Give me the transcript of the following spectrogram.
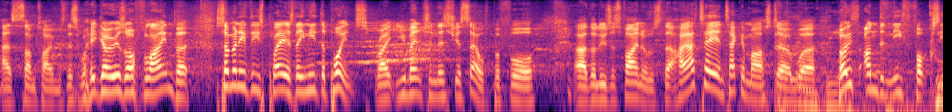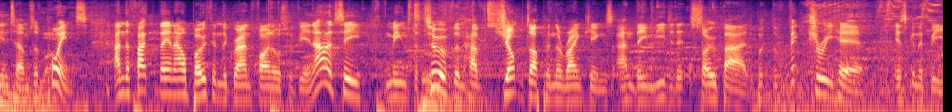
as sometimes this way goes offline. But so many of these players, they need the points, right? You mentioned this yourself before uh, the losers finals, that Hayate and Tekken Master were both underneath Foxy in terms of points. And the fact that they are now both in the grand finals for Viennality means the two of them have jumped up in the rankings, and they needed it so bad. But the victory here is going to be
